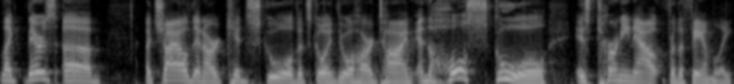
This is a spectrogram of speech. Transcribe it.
Like there's a, a child in our kid's school that's going through a hard time and the whole school is turning out for the family.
